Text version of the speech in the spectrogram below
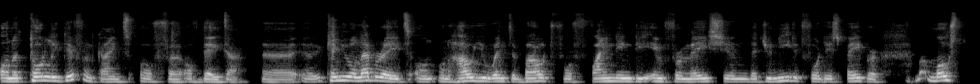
on a totally different kind of, uh, of data. Uh, uh, can you elaborate on, on how you went about for finding the information that you needed for this paper? Most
